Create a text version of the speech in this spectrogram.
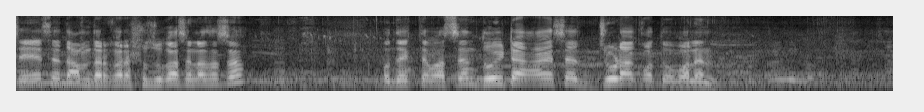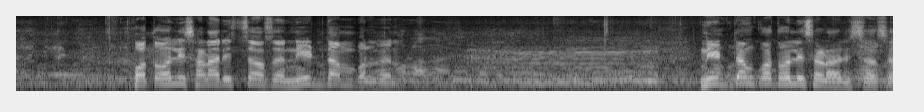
চেয়েছে, দাম দর করার সুযোগ আছে না, চাচা? তো দেখতে পাচ্ছেন, দুইটা আছে, জোড়া কত বলেন? কত হলি ছাড়ার ইচ্ছা আছে? নিট দাম বলবেন। নিট দাম কত হলি ছাড়ার ইচ্ছা আছে?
